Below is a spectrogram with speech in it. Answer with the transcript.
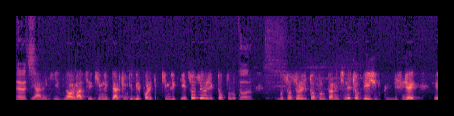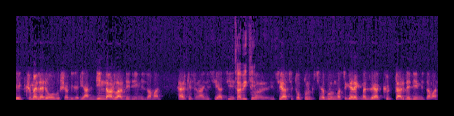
Evet. Yani ki normal kimlikler çünkü bir politik kimlik değil, sosyolojik topluluk. Doğru. Bu sosyolojik toplulukların içinde çok değişik düşünce e, kümeleri oluşabilir. Yani dindarlar dediğimiz zaman herkesin aynı siyasi Tabii ki. e, siyasi topluluk içinde bulunması gerekmez veya Kürtler dediğimiz zaman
